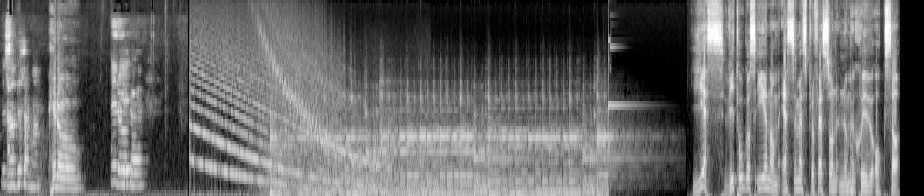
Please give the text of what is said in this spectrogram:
Ja, detsamma. Hej då! Hej då! Yes, vi tog oss igenom SMS-professorn nummer sju också.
